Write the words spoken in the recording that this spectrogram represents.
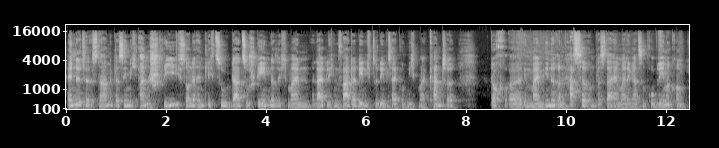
endete es damit, dass sie mich anschrie, ich solle endlich zu, dazu stehen, dass ich meinen leiblichen Vater, den ich zu dem Zeitpunkt nicht mal kannte, doch äh, in meinem Inneren hasse und dass daher meine ganzen Probleme kommen.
